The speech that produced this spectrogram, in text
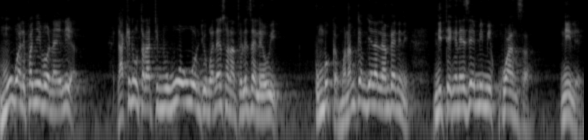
mungu alifanya hivyo na elia. Lakini utaratibu huo huo ndio bwana yesu anatueleza leo hii. Kumbuka mwanamke mjana aliambia nini? Nitengenezee mimi kwanza nile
